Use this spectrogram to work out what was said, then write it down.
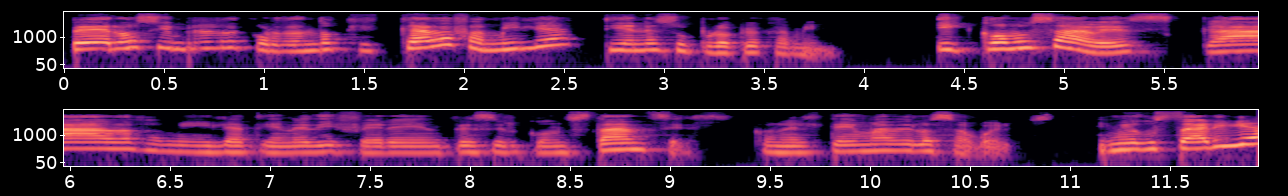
pero siempre recordando que cada familia tiene su propio camino. Y como sabes, cada familia tiene diferentes circunstancias con el tema de los abuelos. Y me gustaría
